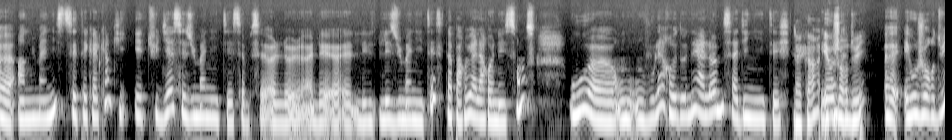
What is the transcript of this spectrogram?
euh, un humaniste, c'était quelqu'un qui étudiait ses humanités. Le- les, humanités, c'est apparu à la Renaissance, où on, on voulait redonner à l'homme sa dignité. D'accord. et aujourd'hui? Et aujourd'hui,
